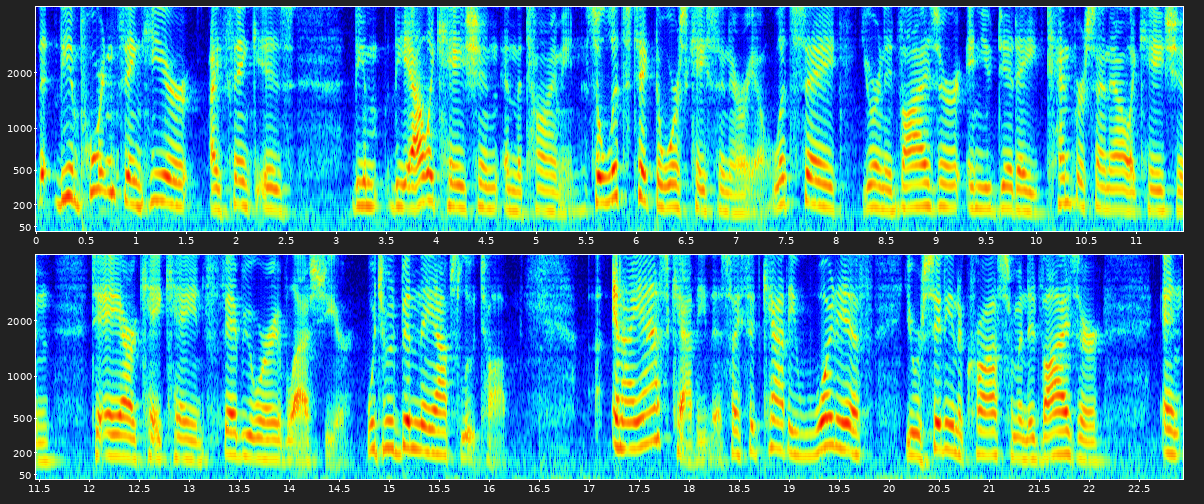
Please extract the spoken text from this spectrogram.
The, the important thing here, I think, is the the allocation and the timing. So let's take the worst case scenario. Let's say you're an advisor and you did a 10% allocation to ARKK in February of last year, which would have been the absolute top. And I asked Cathie this. I said, "Cathie, what if you were sitting across from an advisor and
